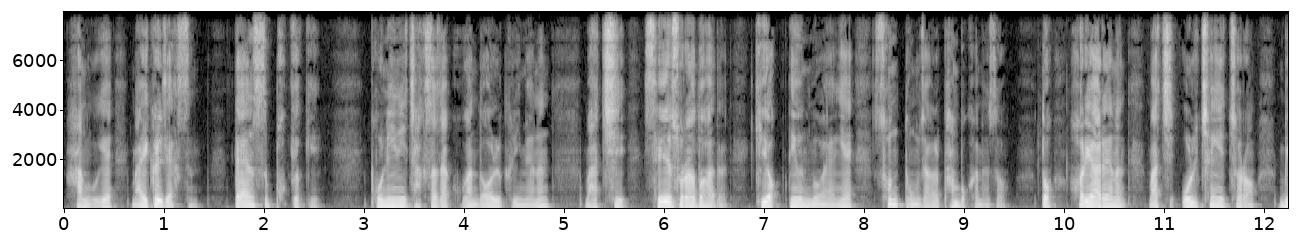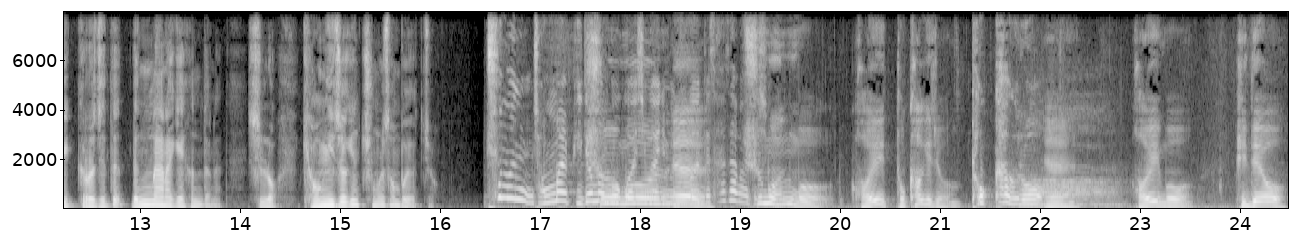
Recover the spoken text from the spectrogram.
한국의 마이클 잭슨, 댄스 폭격기. 본인이 작사 작곡한 널 그리며는 마치 세수라도 하듯 기역 니은 모양의 손 동작을 반복하면서 또 허리 아래는 마치 올챙이처럼 미끄러지듯 능란하게 흔드는 실로 경이적인 춤을 선보였죠. 춤은 정말 비디오만 보고 하신 거 아니면 예, 누구한테 사사받으신 거 춤은 뭐 거의 독학이죠. 독학으로. 예. 거의 뭐 비디오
